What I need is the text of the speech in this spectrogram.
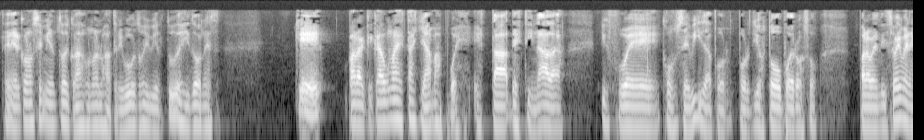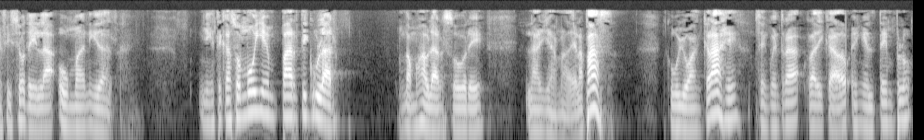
tener conocimiento de cada uno de los atributos y virtudes y dones que para que cada una de estas llamas pues está destinada y fue concebida por, por Dios Todopoderoso para bendición y beneficio de la humanidad. Y en este caso muy en particular vamos a hablar sobre la llama de la paz cuyo anclaje se encuentra radicado en el templo,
